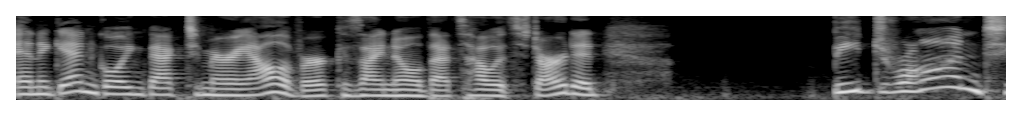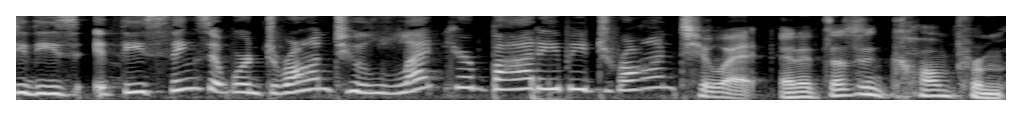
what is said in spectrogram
and again going back to mary oliver because i know that's how it started be drawn to these these things that we're drawn to let your body be drawn to it And it doesn't come from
